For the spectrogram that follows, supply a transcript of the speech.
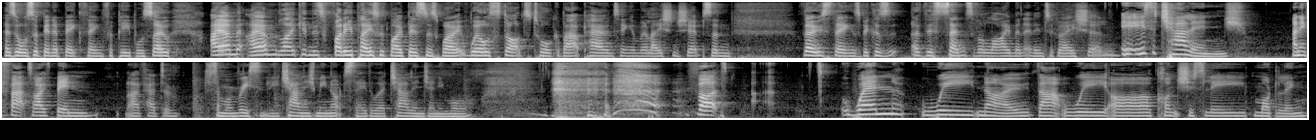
has also been a big thing for people. So I am I am like in this funny place with my business where it will start to talk about parenting and relationships and those things because of this sense of alignment and integration. It is a challenge. And in fact, I've been I've had someone recently challenge me not to say the word challenge anymore. but when we know that we are consciously modeling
